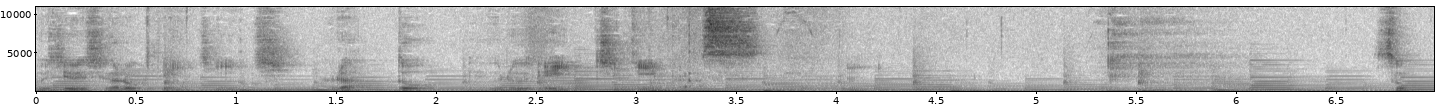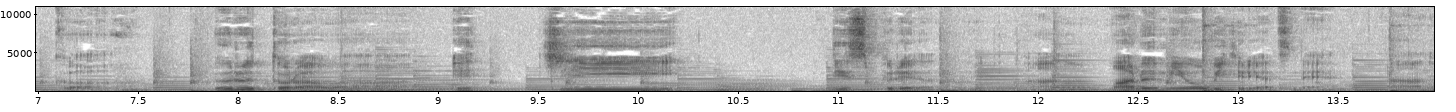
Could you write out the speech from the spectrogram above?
無印が6.1インチ。フラットフル HD プラス、そっか。ウルトラはエッジディスプレイなのね。あの丸みを帯びてるやつね。あの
